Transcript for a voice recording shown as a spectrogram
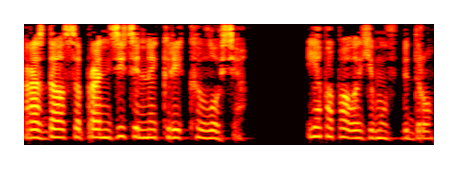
Раздался пронзительный крик лося. Я попала ему в бедро.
